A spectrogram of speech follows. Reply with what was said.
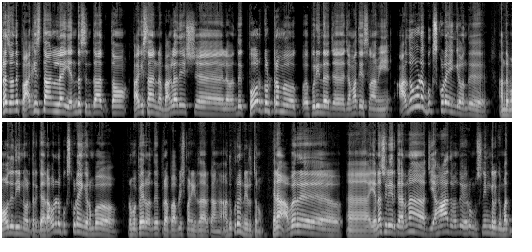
ப்ளஸ் வந்து பாகிஸ்தானில் எந்த சித்தாந்தம் பாகிஸ்தான் பங்களாதேஷில் வந்து போர்க்குற்றம் புரிந்த ஜ ஜமாத் இஸ்லாமி அதோட புக்ஸ் கூட இங்கே வந்து அந்த மௌதுதீன் ஒருத்தர் இருக்கார். அவரோட புக்ஸ் கூட இங்கே ரொம்ப ரொம்ப பேர் வந்து பப்ளிஷ் பண்ணிட்டு தான் இருக்காங்க. அது கூட நிறுத்தணும். ஏன்னா அவர் என்ன சொல்லியிருக்காருன்னா ஜிஹாத் வந்து வெறும் முஸ்லீம்களுக்கு மத்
